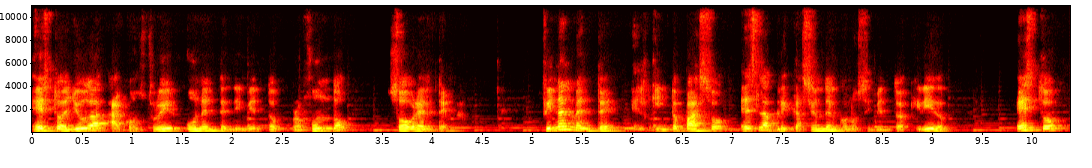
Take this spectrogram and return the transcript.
Esto ayuda a construir un entendimiento profundo sobre el tema. Finalmente, el quinto paso es la aplicación del conocimiento adquirido. Esto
